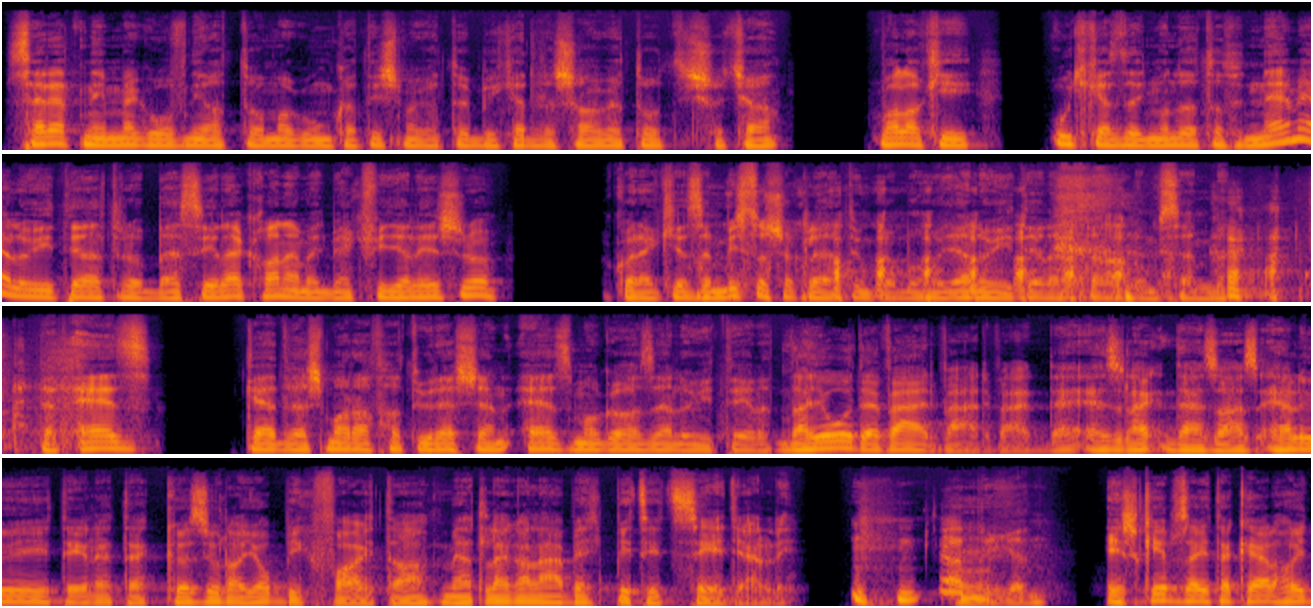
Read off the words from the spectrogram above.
szeretném megóvni attól magunkat is, meg a többi kedves hallgatót is, hogyha valaki úgy kezd egy mondatot, hogy nem előítéletről beszélek, hanem egy megfigyelésről, akkor elkézem biztosak lehetünk abban, hogy előítélettel állunk szemben. Tehát ez, kedves, maradhat üresen, ez maga az előítélet. Na jó, de várj, várj, várj, de ez, de ez az előítéletek közül a jobbik fajta, mert legalább egy picit szégyelli. hát igen. És képzeljétek el, hogy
